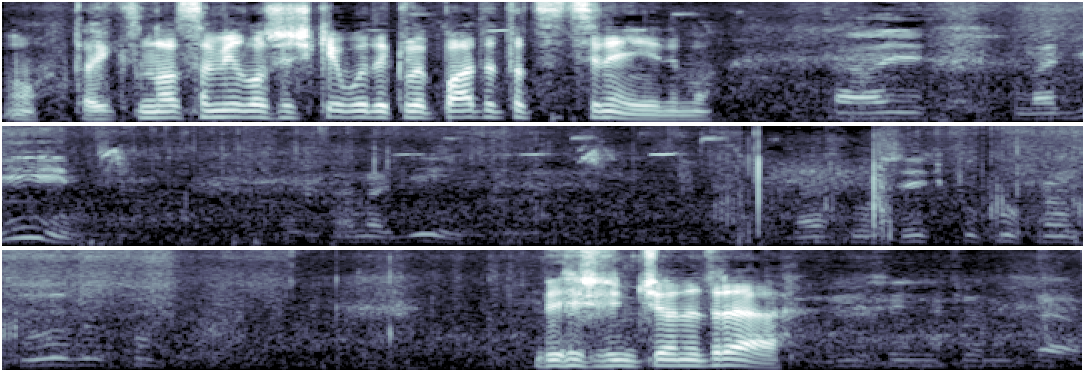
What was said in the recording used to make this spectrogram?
О, та як вона самі лошечки буде клепати, то це ціни її нема. Та й надіємося. Та надіємося. Наш лошичку по французу, Більше нічого не треба. більше нічого не треба.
